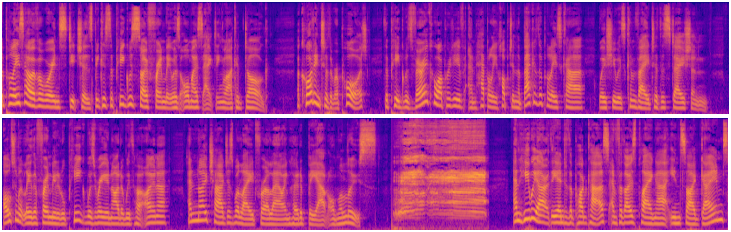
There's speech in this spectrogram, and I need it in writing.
The police, however, were in stitches because the pig was so friendly it was almost acting like a dog. According to the report, the pig was very cooperative and happily hopped in the back of the police car where she was conveyed to the station. Ultimately, the friendly little pig was reunited with her owner, and no charges were laid for allowing her to be out on the loose. And here we are at the end of the podcast. And for those playing our inside games,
